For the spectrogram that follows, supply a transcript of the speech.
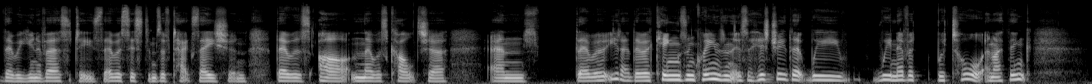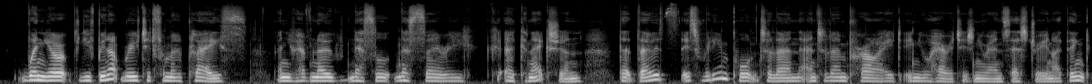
there were universities, there were systems of taxation, there was art, and there was culture, and there were you know there were kings and queens, and it was a history that we we never were taught. And I think when you're you've been uprooted from a place and you have no necessary uh, connection, that those it's really important to learn that and to learn pride in your heritage and your ancestry. And I think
